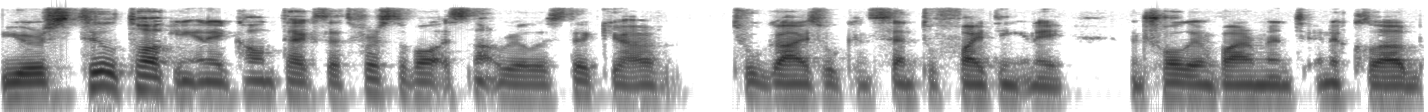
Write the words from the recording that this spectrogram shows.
you're still talking in a context that first of all it's not realistic. You have two guys who consent to fighting in a controlled environment in a club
